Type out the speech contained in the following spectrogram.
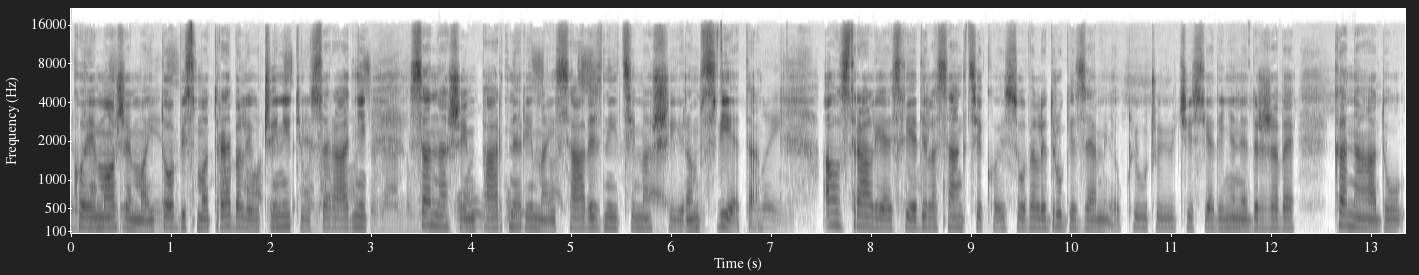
koje možemo i to bismo trebali učiniti u saradnji sa našim partnerima i saveznicima širom svijeta. Australija je slijedila sankcije koje su uvele druge zemlje, uključujući Sjedinjene države, Kanadu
